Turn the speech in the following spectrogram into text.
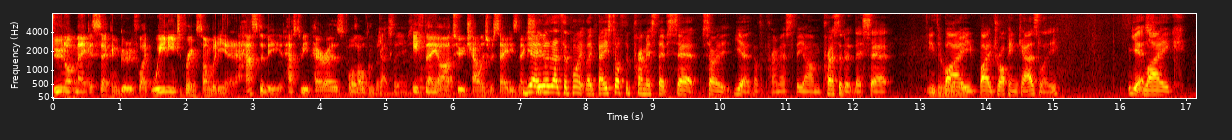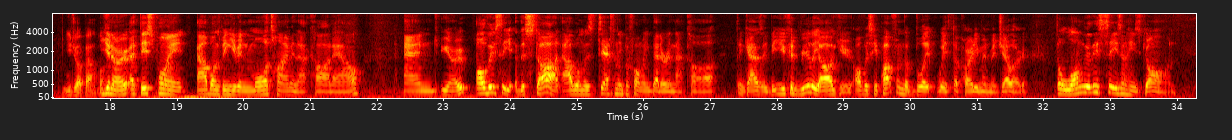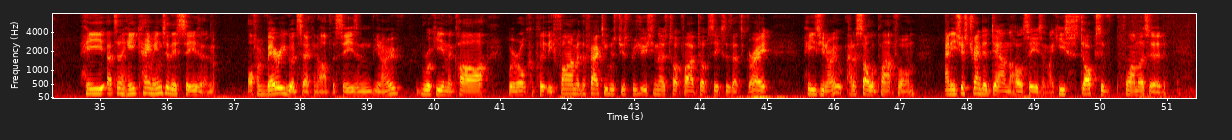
Do not make a second goof. Like we need to bring somebody in, and it has to be. It has to be Perez or Or Hulkenberg if they are to challenge Mercedes next Yeah, year. no, that's the point. Like based off the premise they've set. Sorry, yeah, not the premise. The um precedent they set Either by or. by dropping Gasly. Yes. Like you drop Albon. you know, at this point, Albon's been given more time in that car now. And, you know, obviously at the start, Albon was definitely performing better in that car than Gasly. But you could really argue, obviously, apart from the blip with the podium in Mugello, the longer this season he's gone, he that's the thing, he came into this season off a very good second half of the season, you know, rookie in the car. We're all completely fine with the fact he was just producing those top five, top sixes. That's great. He's, you know, had a solid platform and he's just trended down the whole season. Like his stocks have plummeted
